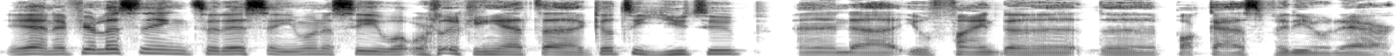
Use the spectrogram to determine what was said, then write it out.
Yeah, and if you're listening to this and you want to see what we're looking at, uh, go to YouTube and uh, you'll find the the podcast video there,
